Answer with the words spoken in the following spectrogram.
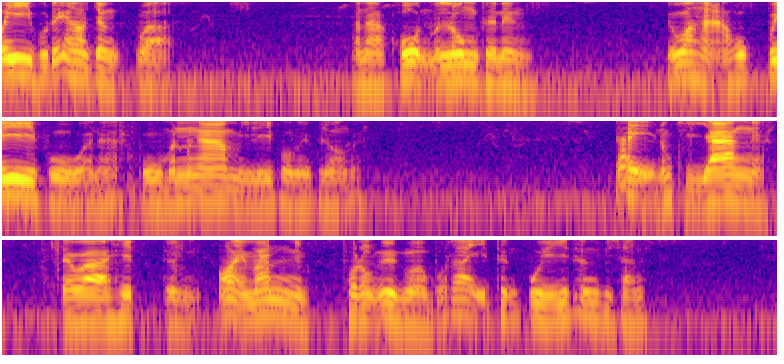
ปีผู้ได้เฮาจังว่าอนาคตมันลงเท่อหนึ่ง หรือว่าหาหกปีผูนะผูมันงามอีหลีพ่อแม่พี่น้องเลยได้น้ำขี้ย่างเนี่ย แต่ว่าเห็ดอ้อยมันนี่พอต้องอื่นว่าบ่ได้ทั้งปุ๋ยทั้งพิสังส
